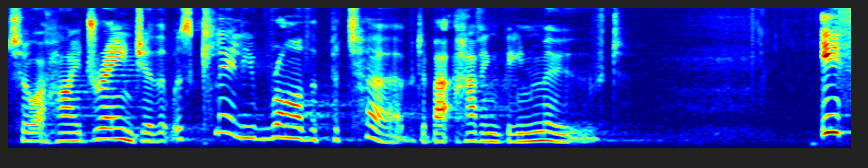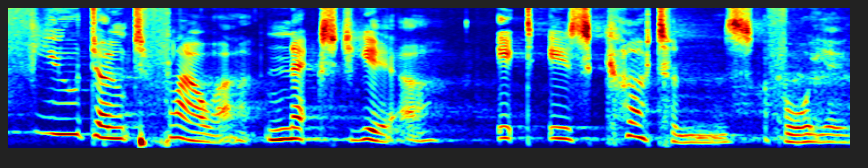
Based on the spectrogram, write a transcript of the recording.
to a hydrangea that was clearly rather perturbed about having been moved. If you don't flower next year, it is curtains for you.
